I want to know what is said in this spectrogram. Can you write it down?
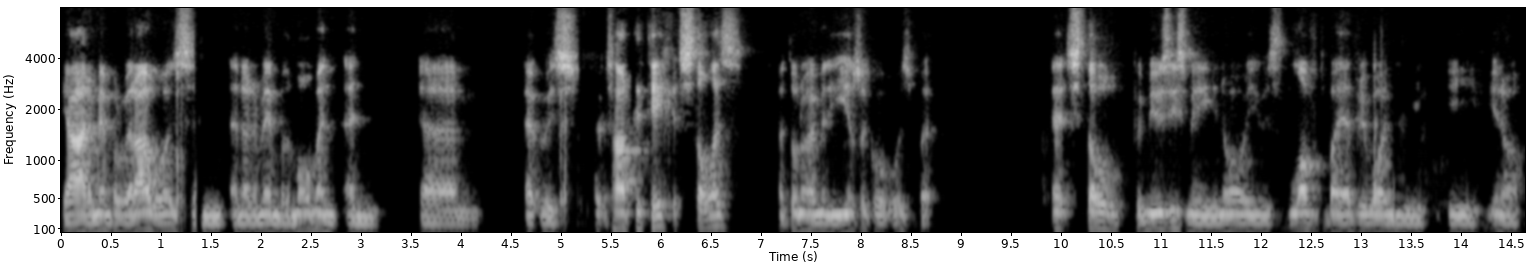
yeah, I remember where I was and, and I remember the moment and um, it was it was hard to take. It still is. I don't know how many years ago it was, but it still bemuses me. You know, he was loved by everyone. He, he you know,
